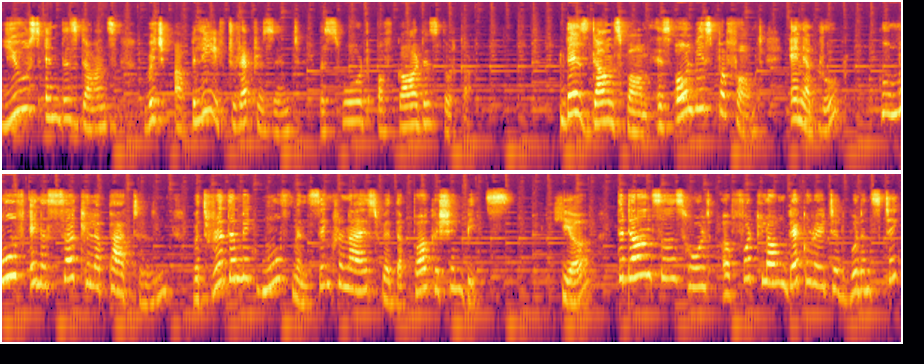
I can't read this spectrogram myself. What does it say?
used in this dance which are believed to represent the sword of goddess Durga. This dance form is always performed in a group who move in a circular pattern with rhythmic movements synchronized with the percussion beats. Here, the dancers hold a foot long decorated wooden stick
